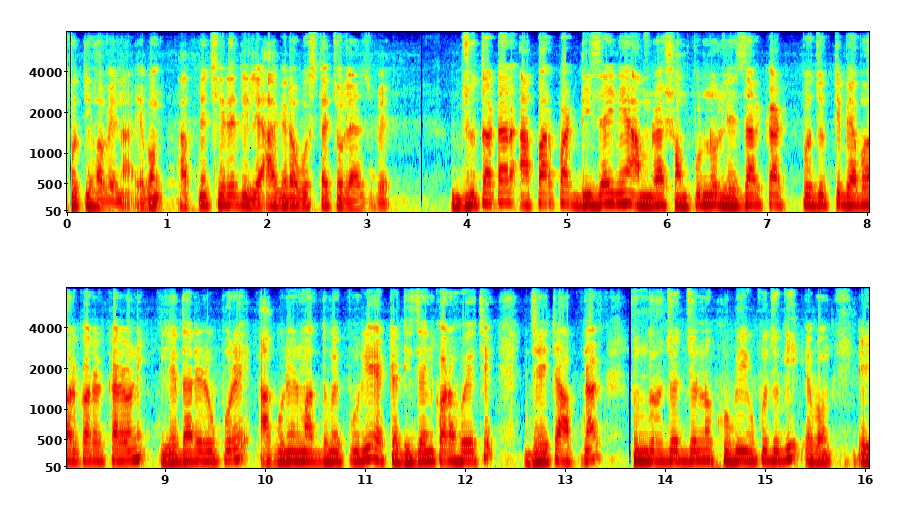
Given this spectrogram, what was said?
ক্ষতি হবে না এবং আপনি ছেড়ে দিলে আগের অবস্থায় চলে আসবে। জুতাটার আপার পার্ট ডিজাইনে আমরা সম্পূর্ণ লেজার কাট প্রযুক্তি ব্যবহার করার কারণে লেদারের উপরে আগুনের মাধ্যমে পুড়িয়ে একটা ডিজাইন করা হয়েছে, যেটা আপনার সৌন্দর্যের জন্য খুবই উপযোগী এবং এই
